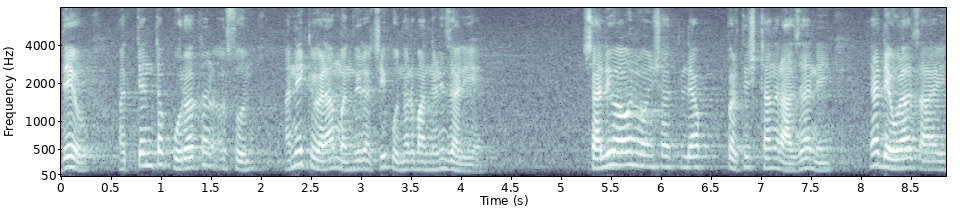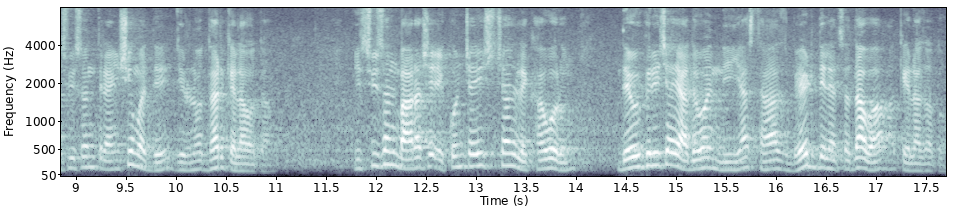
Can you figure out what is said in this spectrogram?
देव अत्यंत पुरातन असून अनेक वेळा मंदिराची पुनर्बांधणी झाली आहे. शालिवाहन वंशातल्या प्रतिष्ठान राजाने या देवळाचा इसवी सन त्र्याऐंशीमध्ये जीर्णोद्धार केला होता. इसवी सन बाराशे एकोणचाळीसच्या लेखावरून देवगिरीच्या यादवांनी या स्थळास भेट दिल्याचा दावा केला जातो.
